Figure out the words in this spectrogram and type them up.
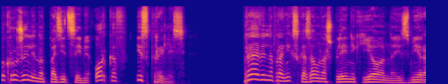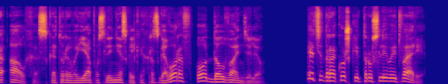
Покружили над позициями орков и скрылись. Правильно про них сказал наш пленник Йона из мира Алхас, которого я после нескольких разговоров отдал Ванделю. Эти дракошки — трусливые твари,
